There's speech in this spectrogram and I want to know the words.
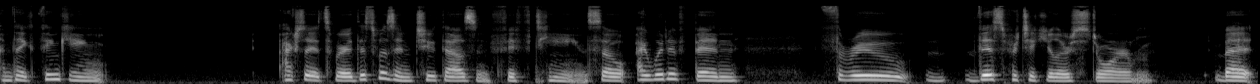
I'm like thinking actually, it's weird. This was in 2015. So I would have been through this particular storm, but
